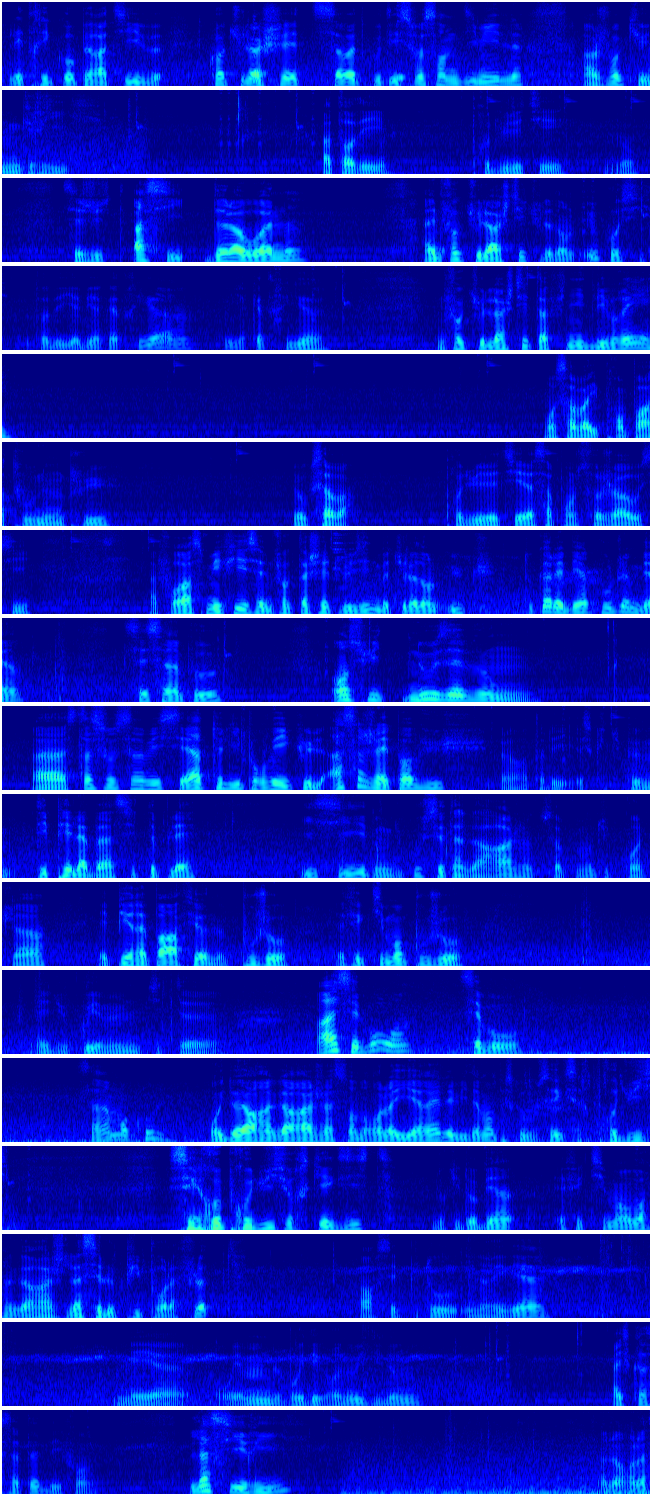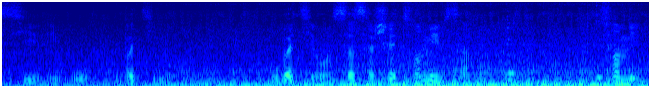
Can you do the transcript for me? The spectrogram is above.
Les tri coopératives, quand tu l'achètes, ça va te coûter 70 000. Alors je vois qu'il y a une grille. Attendez. Produits laitiers. Non. C'est juste... Ah si, de la one. Ah, une fois que tu l'as acheté, tu l'as dans le HUC aussi. Attendez, il y a bien 4 rigueurs. Hein oui, il y a 4 rigueurs. Une fois que tu l'as acheté, tu as fini de livrer. Bon, ça va, il prend pas tout non plus. Donc ça va. Produits laitiers, là, ça prend le soja aussi. Il faudra se méfier, c'est une fois que tu achètes l'usine, bah, tu l'as dans le HUC. En tout cas, elle est bien cool, j'aime bien. C'est sympa. Ensuite, nous avons euh, station-service et atelier pour véhicules. Ah, ça, j'avais pas vu. Alors, attendez, est-ce que tu peux me TP là-bas, s'il te plaît? Ici, donc du coup, c'est un garage, hein, tout simplement. Tu te pointes là. Et puis, réparation. Peugeot. Effectivement, Peugeot. Et du coup, il y a même une petite... Euh, ah, c'est beau, hein C'est beau. C'est vraiment cool. Bon, il doit y avoir un garage à cet IRL, évidemment, parce que vous savez que c'est reproduit. C'est reproduit sur ce qui existe. Donc il doit bien, effectivement, avoir un garage. Là, c'est le puits pour la flotte. Alors, c'est plutôt une rivière. Mais, euh, il y a même le bruit des grenouilles, dis donc. Ah, il se casse la tête des fois. Hein. La Syrie. Alors, la Syrie. Oh, au bâtiment. Au bâtiment. Ça s'achète 100 000, ça. 100 000.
